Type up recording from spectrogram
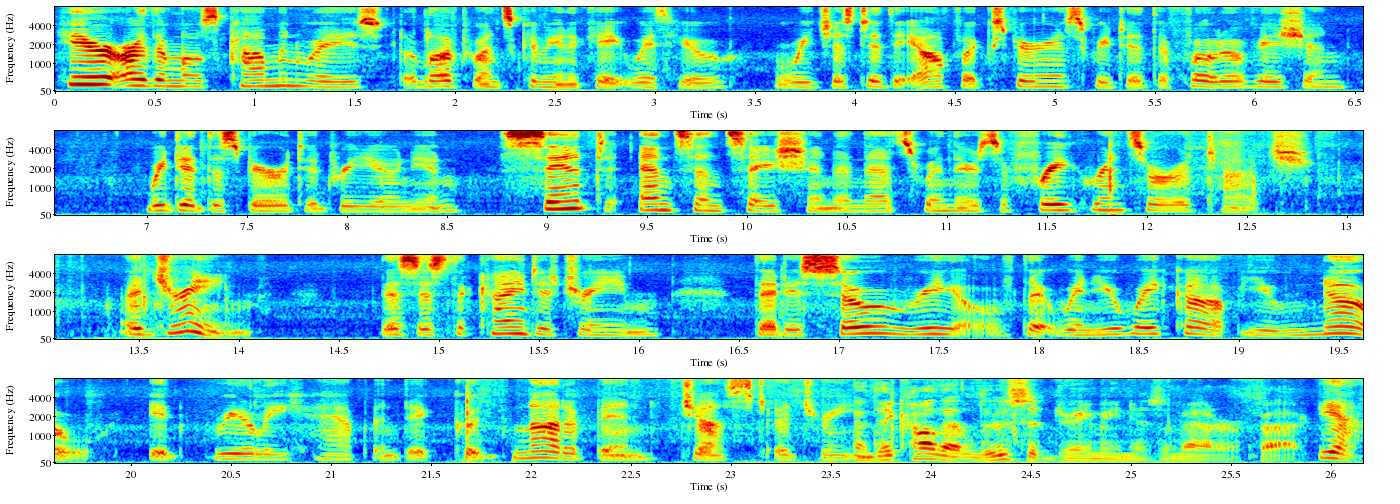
Here are the most common ways the loved ones communicate with you. We just did the alpha experience. We did the photo vision. We did the spirited reunion. Scent and sensation, and that's when there's a fragrance or a touch. A dream. This is the kind of dream that is so real that when you wake up, you know it really happened. It could not have been just a dream. And they call that lucid dreaming, as a matter of fact. Yes.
